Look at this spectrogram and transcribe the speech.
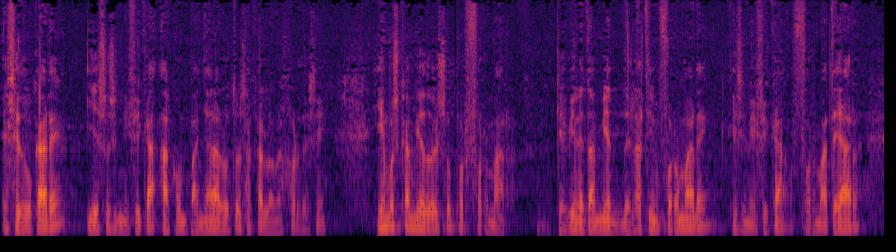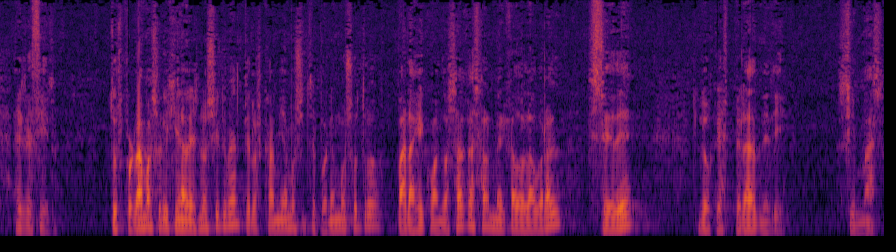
es educare y eso significa acompañar al otro a sacar lo mejor de sí. Y hemos cambiado eso por formar, que viene también del latín formare, que significa formatear, es decir, tus programas originales no sirven, te los cambiamos y te ponemos otro para que cuando salgas al mercado laboral se dé lo que esperas de ti, sin más.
